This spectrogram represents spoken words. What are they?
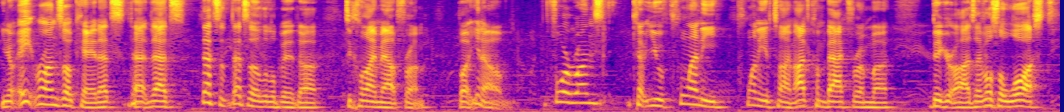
You know, eight runs, okay, that's that that's that's a, that's a little bit uh, to climb out from. But you know, four runs, you have plenty plenty of time. I've come back from uh, bigger odds. I've also lost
